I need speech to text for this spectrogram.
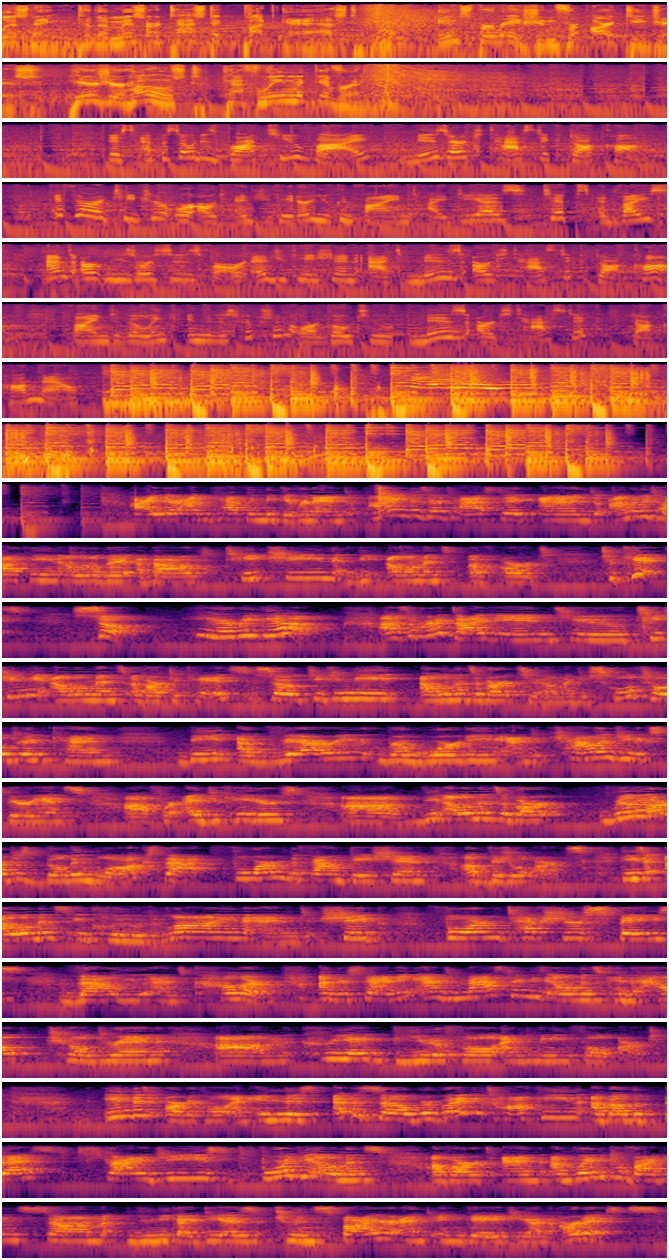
listening to the Miss Artastic Podcast, inspiration for art teachers. Here's your host, Kathleen McGivern. This episode is brought to you by MsArtastic.com. If you're a teacher or art educator, you can find ideas, tips, advice, and art resources for art education at MsArtastic.com. Find the link in the description or go to MsArtastic.com now. Hi there, I'm Kathleen McGivern and I'm Ms. Artastic and I'm going to be talking a little bit about teaching the elements of art to kids. So, here we go. Uh, so we're going to dive teaching the elements of art to kids. So teaching the elements of art to elementary school children can be a very rewarding and challenging experience uh, for educators. Uh, the elements of art really are just building blocks that form the foundation of visual arts. These elements include line and shape, form, texture, space, value, and color. Understanding and mastering these elements can help children um, create beautiful and meaningful art. In this article and in this episode, we're going to be talking about the best strategies for the elements of art, and I'm going to be providing some unique ideas to inspire and engage young artists.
